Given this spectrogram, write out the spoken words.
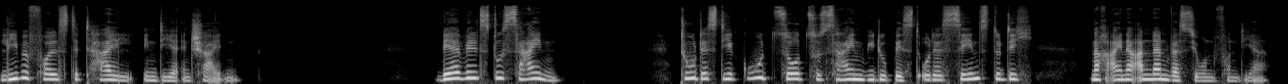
liebevollste Teil in dir entscheiden? Wer willst du sein? Tut es dir gut, so zu sein, wie du bist, oder sehnst du dich nach einer anderen Version von dir?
